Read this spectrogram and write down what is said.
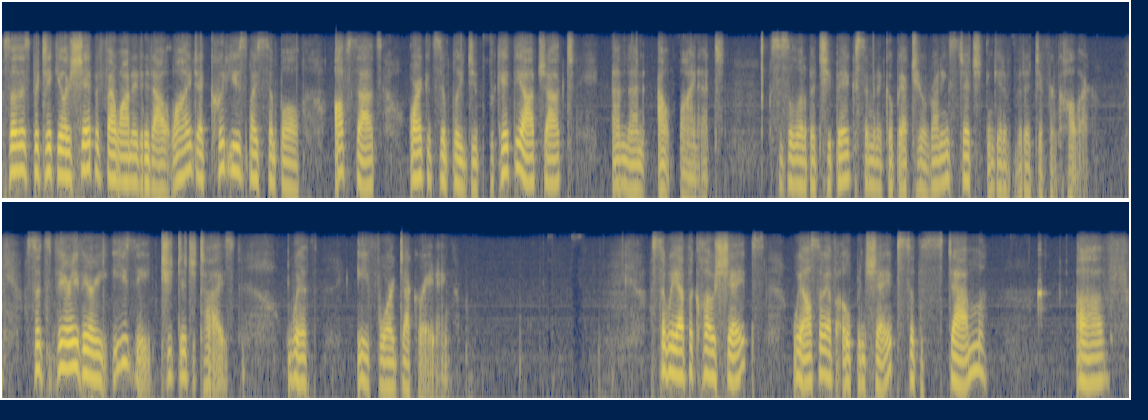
So this particular shape, if I wanted it outlined, I could use my simple offsets, or I could simply duplicate the object and then outline it. This is a little bit too big, so I'm going to go back to a running stitch and give it a different color. So it's very, very easy to digitize with E4 decorating. So we have the closed shapes. We also have open shapes. So the stem of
